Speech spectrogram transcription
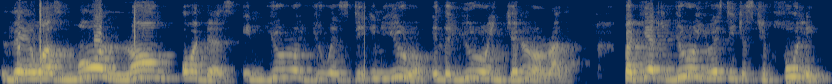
there was more long orders in Euro USD, in Euro, in the Euro in general, rather. But yet Euro USD just kept falling.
